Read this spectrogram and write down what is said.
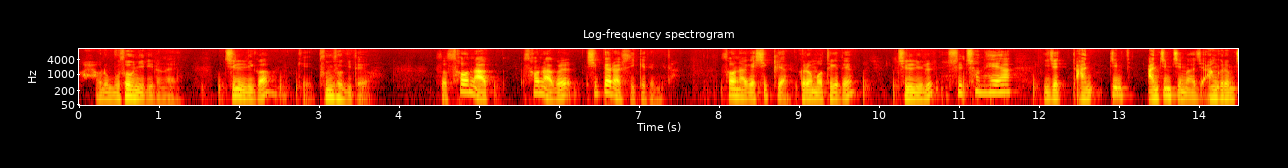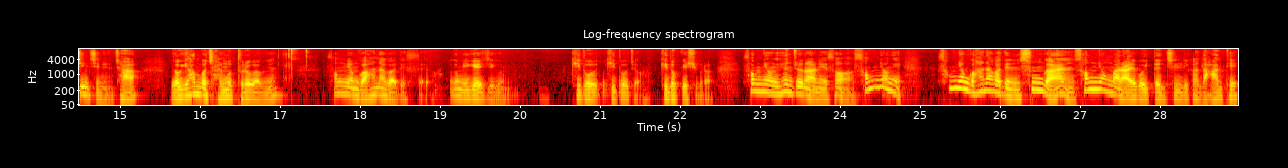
아, 그럼 무서운 일이 일어나요. 진리가 이렇게 분석이 돼요. 그래서 선악, 선악을 식별할 수 있게 됩니다. 선악의 식별. 그럼 어떻게 돼요? 진리를 실천해야 이제 안, 찜, 안 찜찜하지. 안 그러면 찜찜해요. 자, 여기 한번 잘못 들어가면 성령과 하나가 됐어요. 그럼 이게 지금 기도, 기도죠. 기독교식으로. 성령 현존 안에서 성령의, 성령과 하나가 되는 순간 성령만 알고 있던 진리가 나한테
